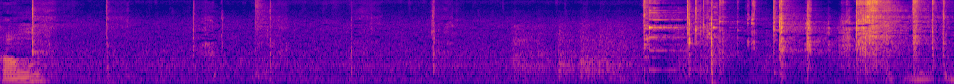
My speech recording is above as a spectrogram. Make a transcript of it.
ของเป็น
